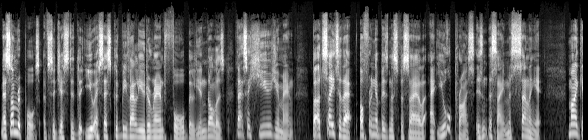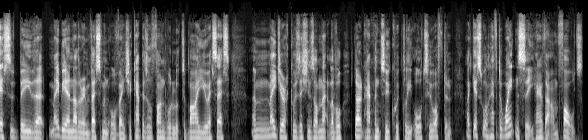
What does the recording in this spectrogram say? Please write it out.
Now, some reports have suggested that USS could be valued around $4 billion. That's a huge amount. But I'd say to that, offering a business for sale at your price isn't the same as selling it. My guess would be that maybe another investment or venture capital fund will look to buy USS, and major acquisitions on that level don't happen too quickly or too often. I guess we'll have to wait and see how that unfolds.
